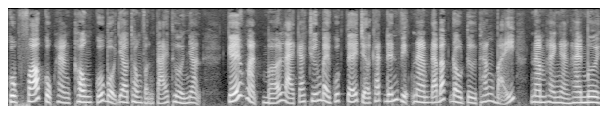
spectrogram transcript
Cục Phó Cục Hàng không của Bộ Giao thông Vận tải thừa nhận, kế hoạch mở lại các chuyến bay quốc tế chở khách đến Việt Nam đã bắt đầu từ tháng 7 năm 2020,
